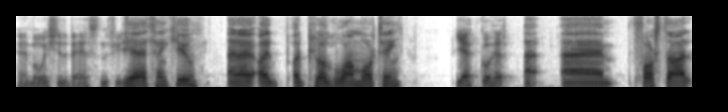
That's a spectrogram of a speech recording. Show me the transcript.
um, I wish you the best in the future. Yeah, thank you. And I, I'll I'll plug one more thing. yeah. Go ahead. Uh, um, first all,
